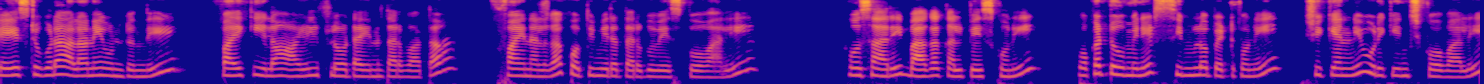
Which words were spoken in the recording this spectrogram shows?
టేస్ట్ కూడా అలానే ఉంటుంది. పైకి ఇలా ఆయిల్ ఫ్లోట్ అయిన తర్వాత ఫైనల్గా కొత్తిమీర తరుగు వేసుకోవాలి. ఓసారి బాగా కలిపేసుకొని ఒక టూ మినిట్స్ సిమ్లో పెట్టుకొని చికెన్ని ఉడికించుకోవాలి.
